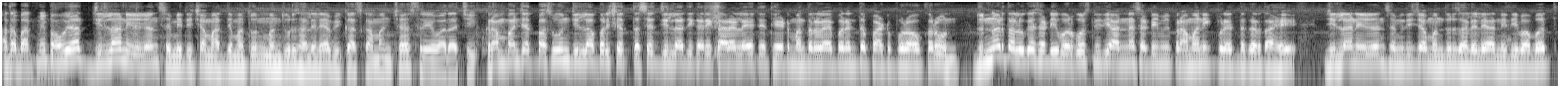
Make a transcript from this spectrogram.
आता बातमी पाहूयात. जिल्हा नियोजन समितीच्या माध्यमातून मंजूर झालेल्या विकास कामांच्या श्रेयवादाची. ग्रामपंचायत पासून जिल्हा परिषद तसेच जिल्हाधिकारी कार्यालय ते थेट मंत्रालयापर्यंत पाठपुरावा करून जुन्नर तालुक्यासाठी भरघोस निधी आणण्यासाठी मी प्रामाणिक प्रयत्न करत आहे. जिल्हा नियोजन समितीच्या मंजूर झालेल्या निधीबाबत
